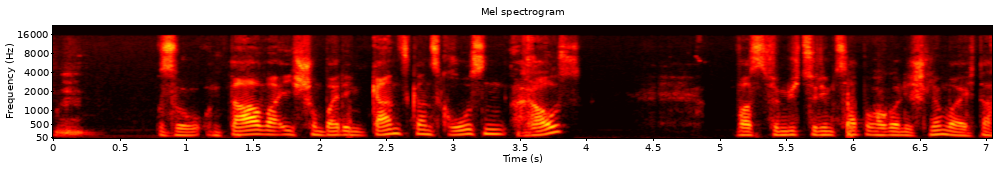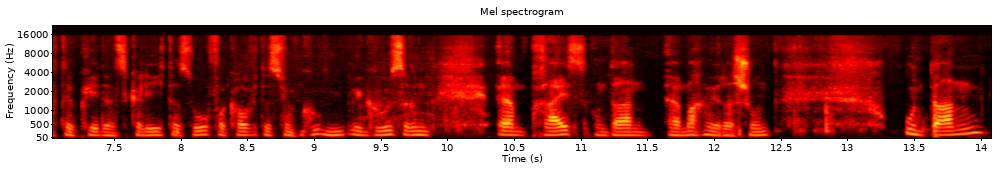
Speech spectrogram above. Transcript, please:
Hm. So, und da war ich schon bei den ganz, ganz Großen raus, was für mich zu dem Zeitpunkt auch gar nicht schlimm war. Ich dachte, okay, dann skaliere ich das so, verkaufe ich das für einen größeren ähm, Preis und dann äh, machen wir das schon. Und dann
